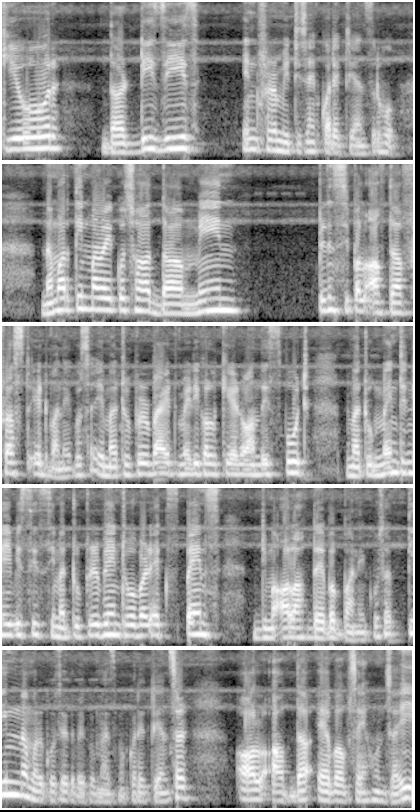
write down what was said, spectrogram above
cure the disease infirmity चाहिँ करेक्ट एन्सर हो नम्बर तिनमा रहेको छ the main principle of the first aid भनेको छ। एमा to provide medical care on the spot बिमा टु मेन्टेन एबिसी सीमा टु प्रिभेन्ट ओभर एक्सपेन्स डिमा अल अफ द एबभ भनेको छ। तिन नम्बरको चाहिँ तपाईँको म्याचमा correct answer all of the above चाहिँ हुन्छ है।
